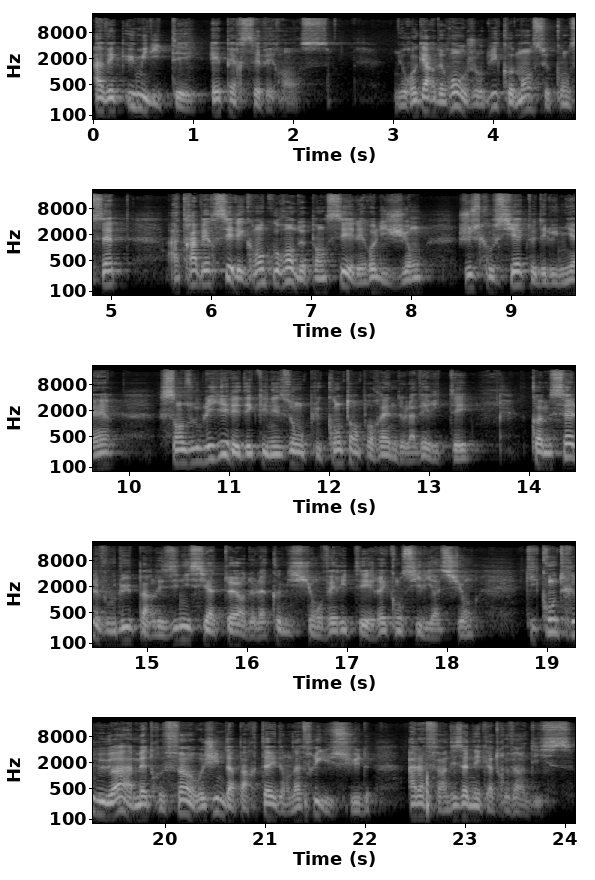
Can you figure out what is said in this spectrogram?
avec humilité et persévérance. Nous regarderons aujourd'hui comment ce concept a traversé les grands courants de pensée et les religions jusqu'au siècle des Lumières, sans oublier les déclinaisons plus contemporaines de la vérité, comme celle voulue par les initiateurs de la commission Vérité et Réconciliation, qui contribua à mettre fin au régime d'apartheid en Afrique du Sud à la fin des années 90.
